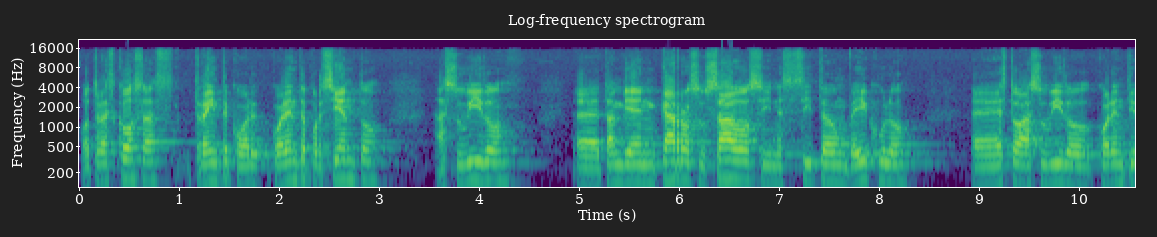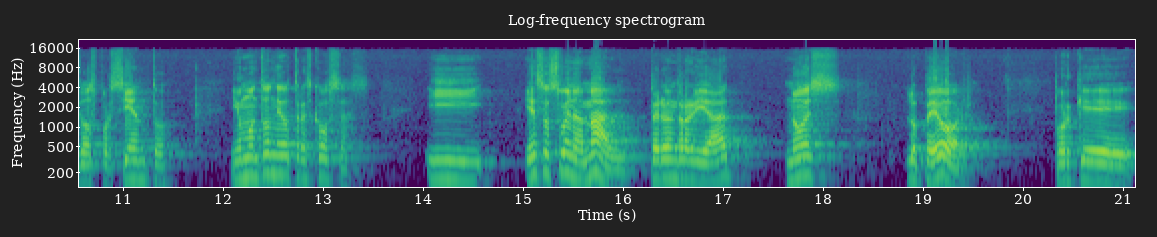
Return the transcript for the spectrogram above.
otras cosas, 30-40% ha subido. Eh, también carros usados si necesita un vehículo, eh, esto ha subido 42%. Y un montón de otras cosas. Y eso suena mal, pero en realidad no es lo peor porque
